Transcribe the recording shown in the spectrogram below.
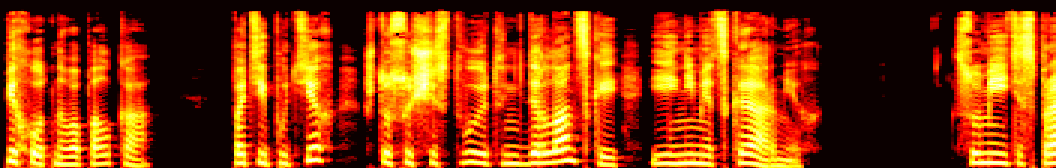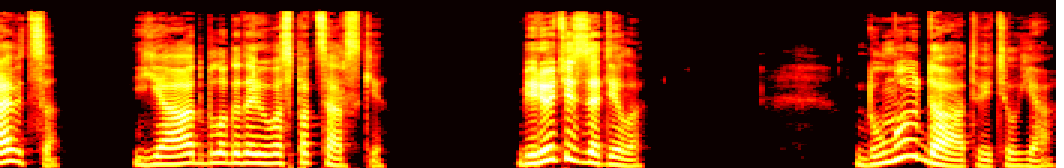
пехотного полка по типу тех, что существуют в нидерландской и немецкой армиях. Сумеете справиться? Я отблагодарю вас по-царски. Беретесь за дело? Думаю, да, ответил я.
